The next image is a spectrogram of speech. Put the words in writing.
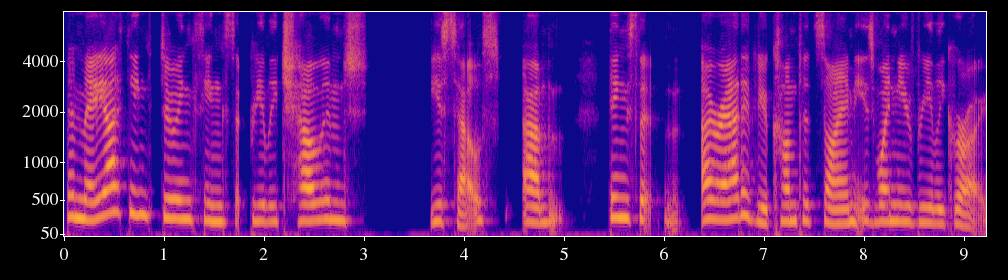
For me, I think doing things that really challenge yourself, um, things that are out of your comfort zone is when you really grow.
